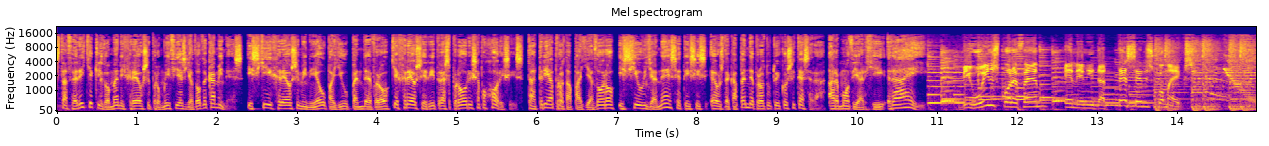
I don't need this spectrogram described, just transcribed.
Σταθερή και κλειδωμένη χρέωση προμήθειας για 12 μήνες. Ισχύει χρέωση μηνιαίου παγιού 5 ευρώ και χρέωση ρήτρας προώρη αποχώρησης. Τα τρία πρώτα πάγια δώρο ισχύουν για νέες αιτήσεις έως 15 πρώτου του 24. Αρμόδια αρχή ΡΑΕΗ. Big Wins for FM 94,6.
